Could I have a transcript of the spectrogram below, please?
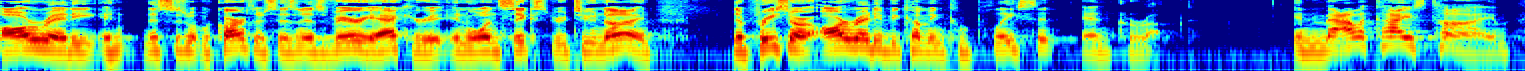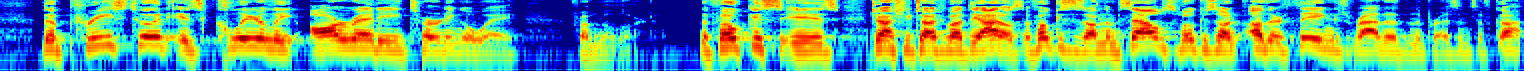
already, and this is what MacArthur says, and it's very accurate in 1 6 through 2 9 the priests are already becoming complacent and corrupt. In Malachi's time, the priesthood is clearly already turning away from the Lord. The focus is, Josh, you talked about the idols. The focus is on themselves, focus on other things rather than the presence of God.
